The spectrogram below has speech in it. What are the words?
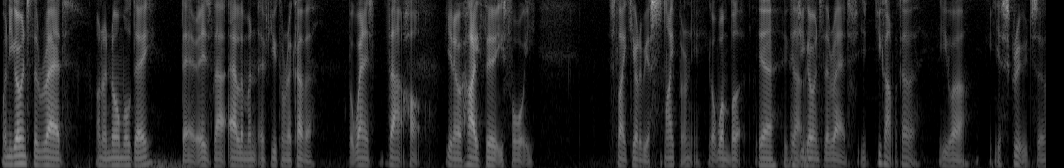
when you go into the red on a normal day, there is that element of you can recover. But when it's that hot, you know, high thirties, forty, it's like you got to be a sniper, aren't you? You got one bullet. Yeah, exactly. If you go into the red, you, you can't recover. You are you're screwed. So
